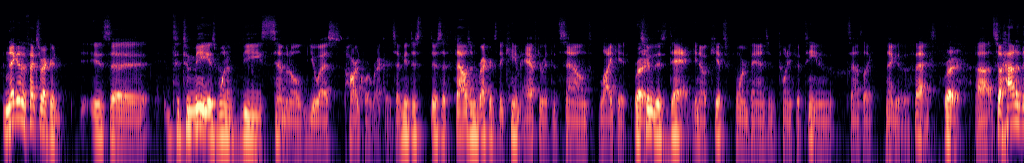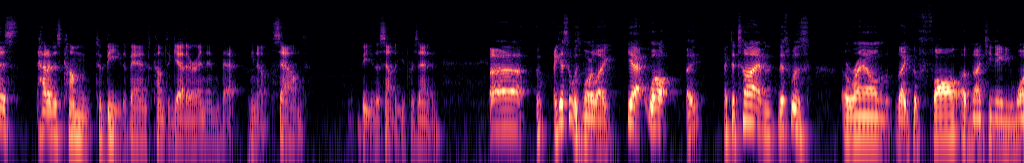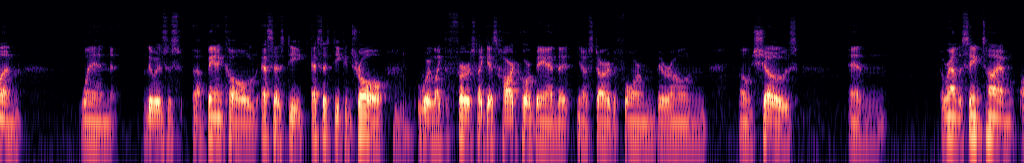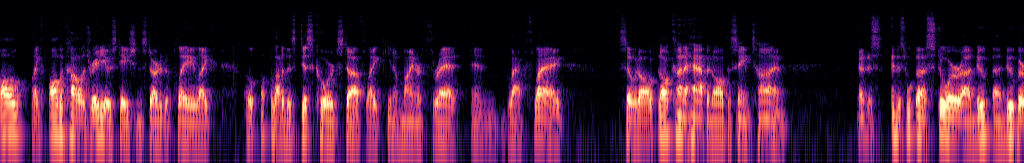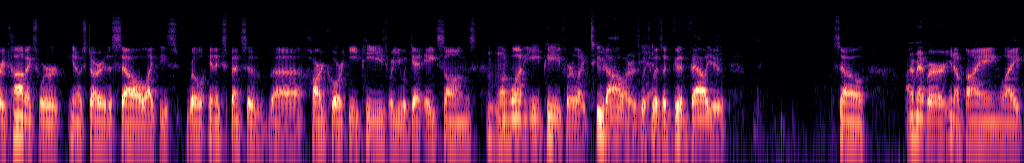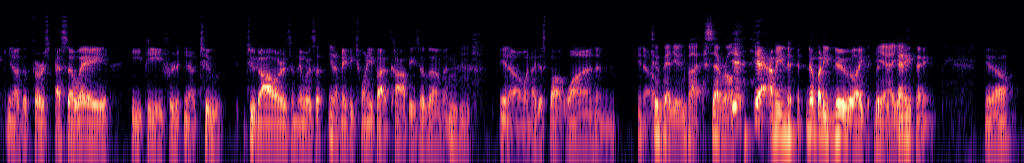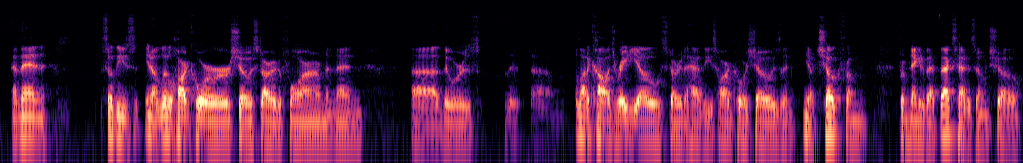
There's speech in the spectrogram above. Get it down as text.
Negative FX record is uh, to, to me is one of the seminal U.S. hardcore records. I mean, there's there's a thousand records that came after it that sound like it Right. to this day. You know, kids formed bands in 2015, and it sounds like Negative FX. Right. Uh, so how did this how did this come to be? The band come together, and then that you know sound be the sound that you presented. Uh, I guess it was more like yeah. Well, I, at the time, this was around like the fall of 1981 when there was this uh, band called SSD SS Decontrol, were like the first, I guess, hardcore band that you know started to form their own own shows, and around the same time, all like all the college radio stations started to play like a, a lot of this Dischord stuff, like you know Minor Threat and Black Flag. so it all it all kind of happened all at the same time. And this and this uh, store, uh, New uh, Newbury Comics, were you know started to sell like these real inexpensive uh, hardcore EPs where you would get eight songs on one EP for like two dollars, which Yeah. was a good value. So I remember, you know, buying like, you know, the first SOA EP for, you know, two two dollars and there was you know, maybe twenty five copies of them and you know, and I just bought one and you know Too bad you didn't buy several. yeah, yeah, I mean nobody knew like Yeah, yeah. anything. You know? And then so these, you know, little hardcore shows started to form and then uh, there was the, um, a lot of college radio started to have these hardcore shows, and you know, Choke from from Negative FX had his own show,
